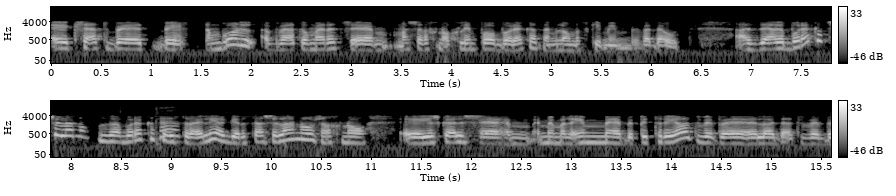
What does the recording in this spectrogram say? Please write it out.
אה, כשאת באיסטנבול, ואת אומרת שמה שאנחנו אוכלים פה בורקס, הם לא מסכימים בוודאות. אז זה הבורקס שלנו, זה הבורקס כן. הישראלי, הגרסה שלנו, שאנחנו, אה, יש כאלה שממלאים בפטריות וב... לא יודעת, וב...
